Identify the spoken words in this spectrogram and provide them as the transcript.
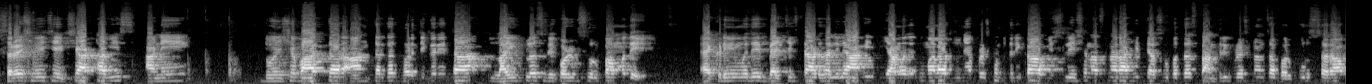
सरळ सेवेचे एकशे अठ्ठावीस आणि दोनशे बहात्तर अंतर्गत भरतीकरिता लाईव्ह प्लस रेकॉर्डेड स्वरूपामध्ये अकॅडमीमध्ये बॅचेस स्टार्ट झालेल्या आहेत. यामध्ये तुम्हाला जुन्या प्रश्नपत्रिका विश्लेषण असणार आहे. त्यासोबतच तांत्रिक प्रश्नांचा भरपूर सराव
